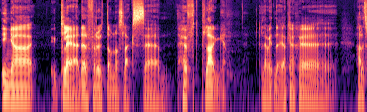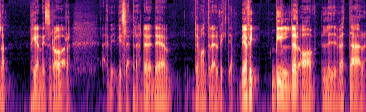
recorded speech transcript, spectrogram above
Inga kläder förutom någon slags eh, höftplagg. Eller jag vet inte, jag kanske hade sådana penisrör. Nej, vi, vi släpper det. Det, det. det var inte det viktiga. Men jag fick bilder av livet där.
